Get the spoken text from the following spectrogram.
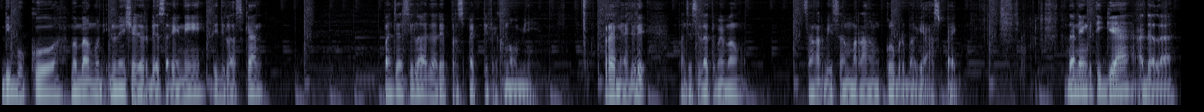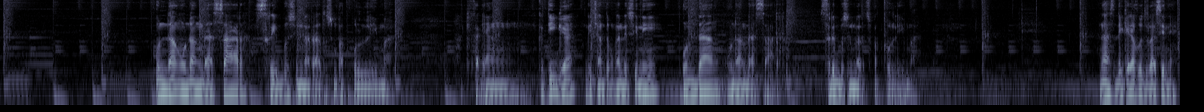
di buku Membangun Indonesia dari Desa ini dijelaskan Pancasila dari perspektif ekonomi. Keren ya. Jadi Pancasila itu memang sangat bisa merangkul berbagai aspek. Dan yang ketiga adalah Undang-Undang Dasar 1945. Hakikat yang ketiga dicantumkan di sini Undang-Undang Dasar 1945. Nah, sedikit aku jelasin ya.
